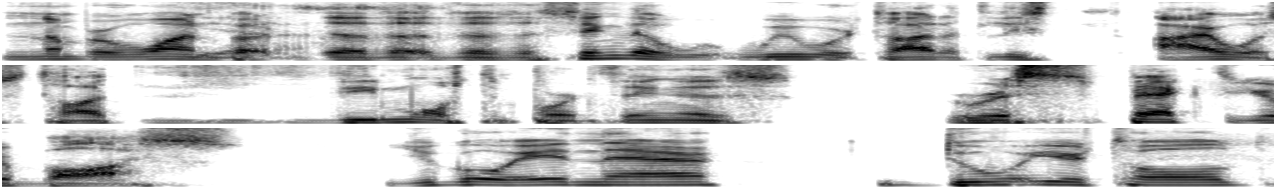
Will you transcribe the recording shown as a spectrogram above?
number one. Yeah. But the, the the the thing that we were taught, at least I was taught, the most important thing is respect your boss. You go in there, do what you're told,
